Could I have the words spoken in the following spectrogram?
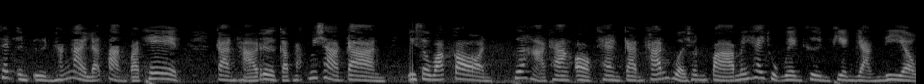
เส้นอื่นๆ ทั้งในและต่างประเทศ การหาเรือกับนักวิชาการ วิศวกร เพื่อหาทางออกแทนการค้านหัวชนฟ้าไม่ให้ถูกเวรคืนเพียงอย่างเดียว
